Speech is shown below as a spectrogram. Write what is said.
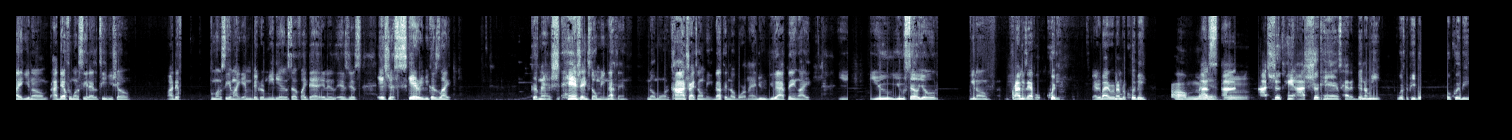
like you know, I definitely want to see it as a TV show. I definitely want to see him like in bigger media and stuff like that. And it, it's just it's just scary because like because man, handshakes don't mean nothing no more. Contracts don't mean nothing no more, man. You you gotta think like you you, you sell your you know prime example Quibi. Everybody remember Quibi? Oh man, I, I, I shook hand. I shook hands. Had a dinner meet with the people of Quibi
